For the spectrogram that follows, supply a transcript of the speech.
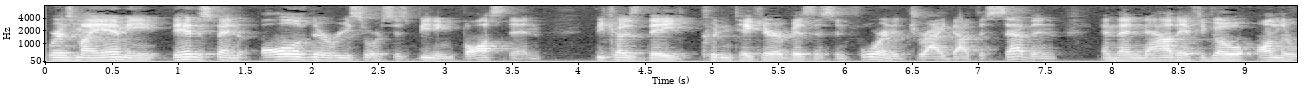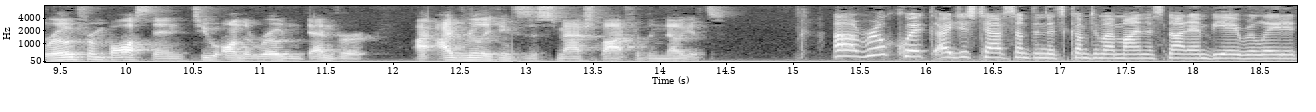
Whereas Miami, they had to spend all of their resources beating Boston because they couldn't take care of business in four and it dragged out to seven. And then now they have to go on the road from Boston to on the road in Denver. I, I really think this is a smash spot for the Nuggets. Uh, real quick, I just have something that's come to my mind that's not NBA related.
